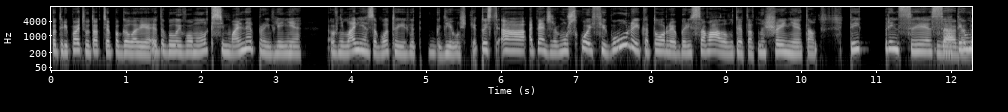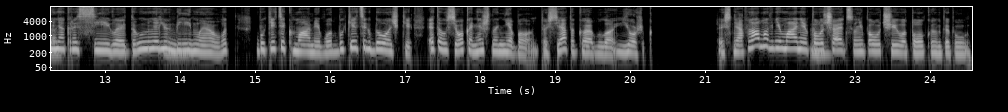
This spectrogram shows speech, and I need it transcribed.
потрепать вот так тебя по голове. Это было его максимальное проявление внимания, заботы и вот к девушке. То есть, а, опять же, мужской фигурой, которая бы рисовала вот это отношение, там, ты принцесса, Да, ты да, у да. меня красивая, ты у меня любимая, вот букетик маме, вот букетик дочке. Этого всего, конечно, не было. То есть я такая была ежик. То есть ни от мамы внимания, Мгм. получается, не получила толком вот этого вот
